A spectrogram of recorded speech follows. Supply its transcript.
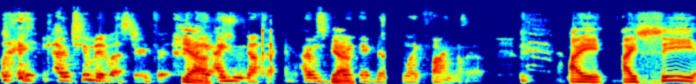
like, i'm too midwestern for Yeah. I, I knew nothing i was very ignorant like fine with it I I see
